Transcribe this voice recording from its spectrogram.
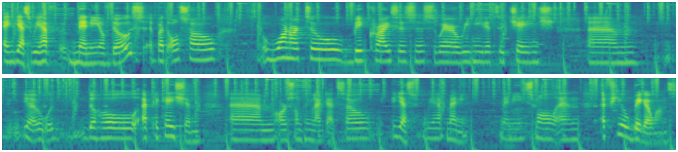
and yes, we have many of those, but also one or two big crises where we needed to change um, yeah, the whole application um, or something like that. So yes, we have many, many small and a few bigger ones.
